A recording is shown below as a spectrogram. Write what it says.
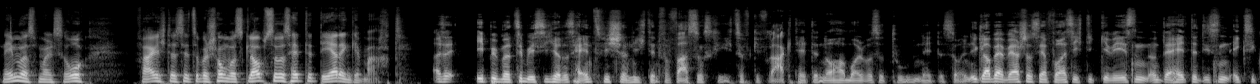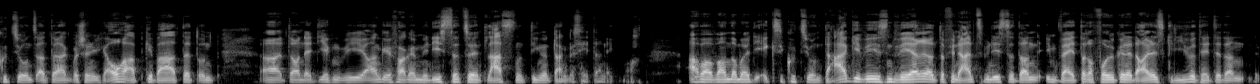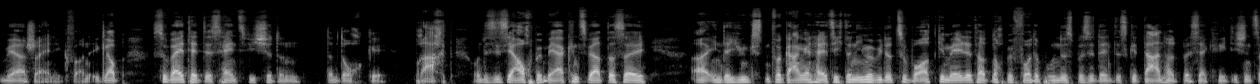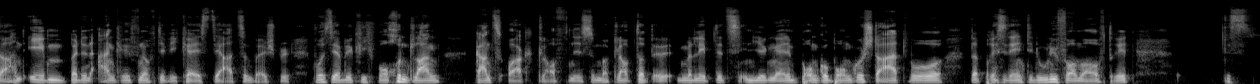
nehmen wir es mal so, frage ich das jetzt aber schon, was glaubst du, was hätte der denn gemacht? Also ich bin mir ziemlich sicher, dass Heinz Fischer nicht den Verfassungsgerichtshof gefragt hätte, noch einmal, was er tun hätte sollen. Ich glaube, er wäre schon sehr vorsichtig gewesen und er hätte diesen Exekutionsantrag wahrscheinlich auch abgewartet und äh, da nicht irgendwie angefangen, Minister zu entlassen und Ding und Dang, das hätte er nicht gemacht. Aber wenn einmal die Exekution da gewesen wäre und der Finanzminister dann im weiterer Folge nicht alles geliefert hätte, dann wäre er schon eingefahren. Ich glaube, soweit hätte es Heinz Fischer dann, dann doch gebracht. Und es ist ja auch bemerkenswert, dass er äh, in der jüngsten Vergangenheit sich dann immer wieder zu Wort gemeldet hat, noch bevor der Bundespräsident es getan hat bei sehr kritischen Sachen, eben bei den Angriffen auf die WKSDA zum Beispiel, wo es ja wirklich wochenlang ganz arg gelaufen ist und man glaubt hat, äh, man lebt jetzt in irgendeinem Bongo-Bongo-Staat, wo der Präsident in Uniform auftritt. Das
